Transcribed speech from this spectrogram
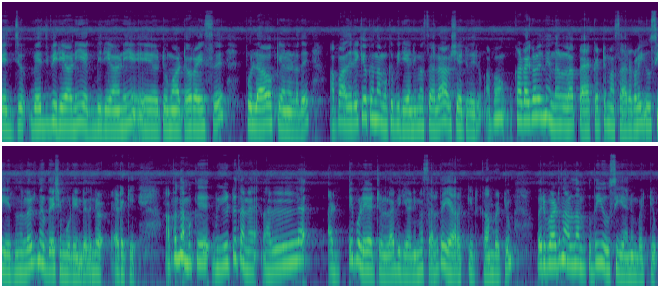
veg veg biryani egg biryani tomato rice pulao ഒക്കെയാണ് ഉള്ളത്. അപ്പോൾ അതിലേക്കൊക്കെ നമുക്ക് ബിരിയാണി മസാല ആവശ്യമായിട്ട് വരും. അപ്പം കടകളിൽ നിന്നുള്ള പാക്കറ്റ് മസാലകൾ യൂസ് ചെയ്തെന്നുള്ളൊരു നിർദ്ദേശം കൂടിയുണ്ട് ഇതിന്റെ ഇടയ്ക്ക്. അപ്പം നമുക്ക് വീട്ടിൽ തന്നെ നല്ല അടിപൊളിയായിട്ടുള്ള ബിരിയാണി മസാല തയ്യാറാക്കി എടുക്കാൻ പറ്റും. ഒരുപാട് നാൾ നമുക്കിത് യൂസ് ചെയ്യാനും പറ്റും.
